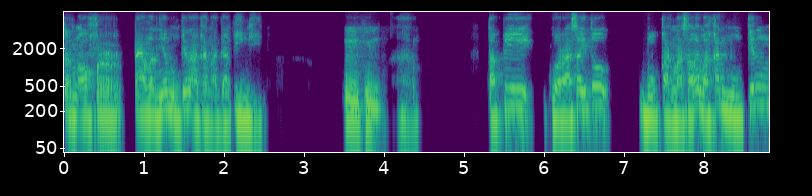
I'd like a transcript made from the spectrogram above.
turnover talentnya mungkin akan agak tinggi Mhm. tapi gue rasa itu bukan masalah bahkan mungkin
